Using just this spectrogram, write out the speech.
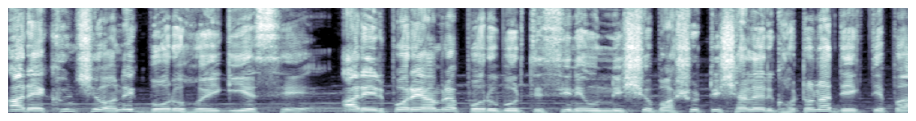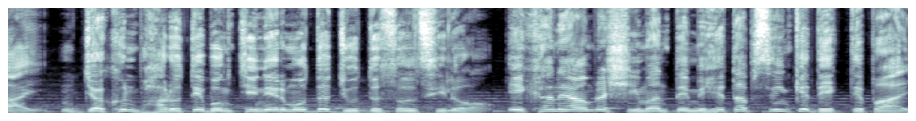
আর এখন সে অনেক বড় হয়ে গিয়েছে। আর এর এরপরে আমরা পরবর্তী সিনে উনিশশো বাষট্টি সালের ঘটনা দেখতে পাই, যখন ভারত এবং চীনের মধ্যে যুদ্ধ চলছিল। এখানে আমরা সীমান্তে মেহতাব সিংকে দেখতে পাই,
